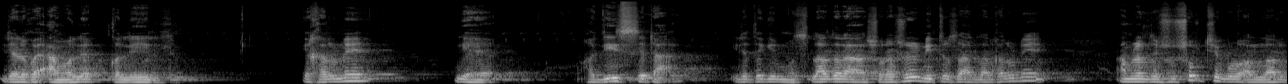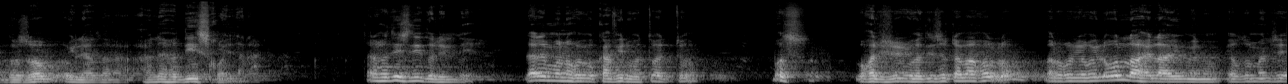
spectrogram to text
এটার হয় আমলে কলিল। এ কারণে ইয়ে হদিস সেটা। এটা থেকে মশলা দ্বারা সরাসরি নিত্য যার কারণে আমরা দেশের সবচেয়ে বড় আল্লাহর গজব ওইলা দ্বারা আহলে হদিস হয় যারা, তারা হদিস দিয়ে দলিল দেয়। যারা মনে হইব কাফির হতো একটু, বস, বখারি শরীর হদিসটা বা করল, বার করিয়া কইল আল্লাহ মিনু একজন মানুষে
